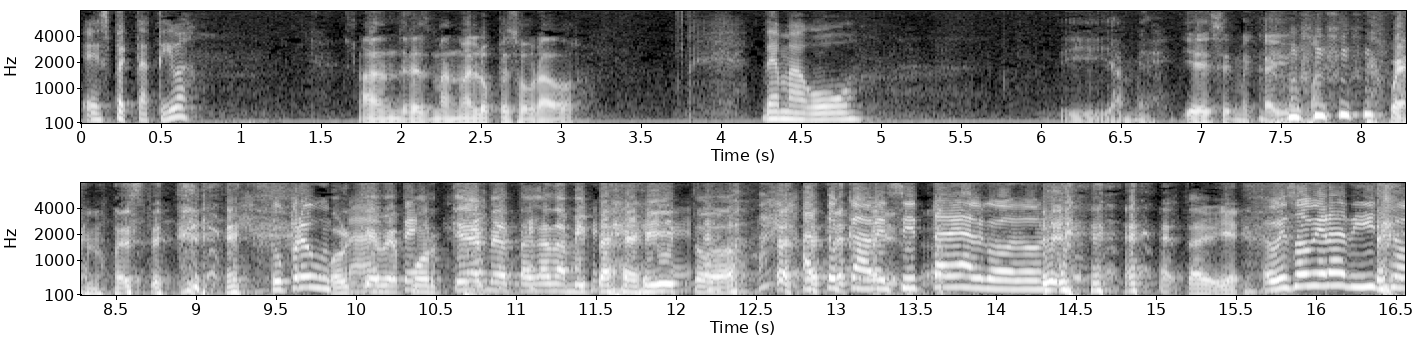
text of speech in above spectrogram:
Expectativa. Andrés Manuel López Obrador. Demagogo. Y ya me, y ese me cayó mal. bueno, este. Tú preguntaste. ¿Por qué me atacan a mi perrito? a tu cabecita de algodón. está bien. Eso hubiera dicho,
